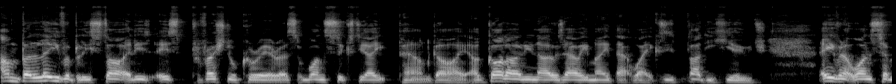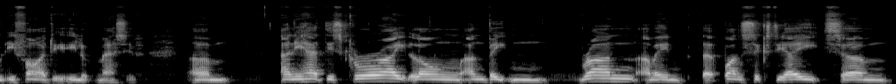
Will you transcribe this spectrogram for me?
unbelievably started his, his professional career as a 168 pound guy. Uh, God only knows how he made that weight because he's bloody huge. Even at 175, he, he looked massive. Um, and he had this great long unbeaten run. I mean, at 168, um,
